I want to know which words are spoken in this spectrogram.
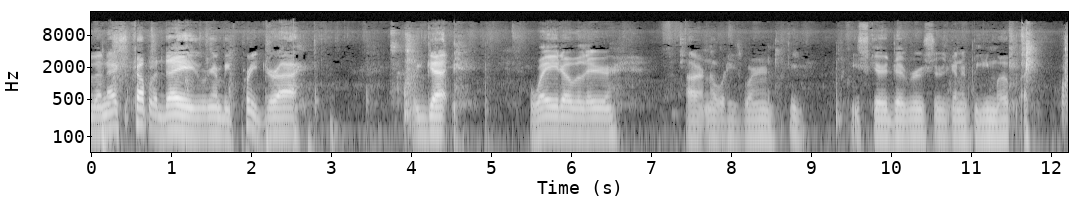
the next couple of days we're gonna be pretty dry. We got Wade over there. I don't know what he's wearing. He he's scared the rooster's gonna beat him up. I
